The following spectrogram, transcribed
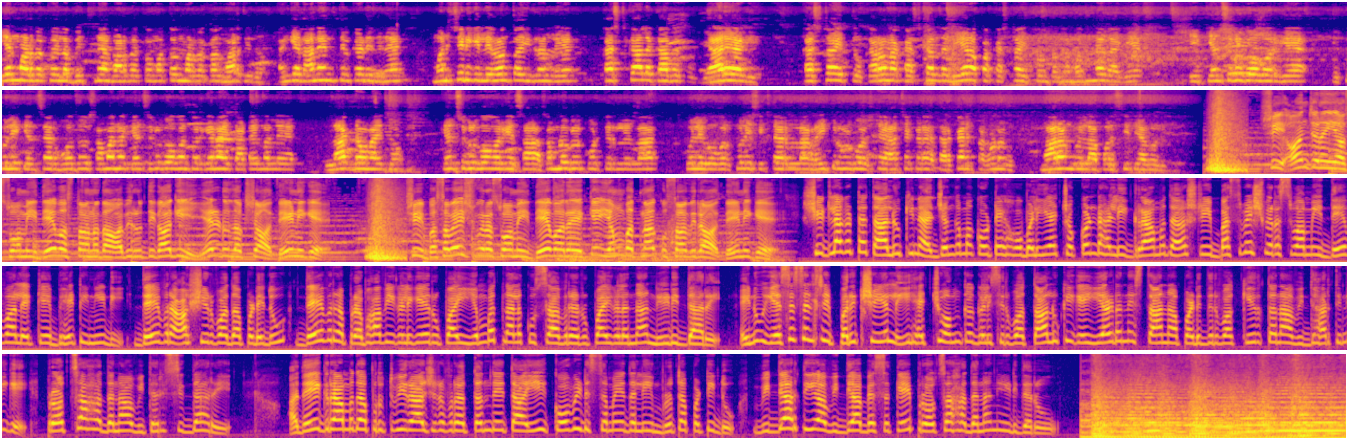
ಏನು ಮಾಡಬೇಕು? ಇಲ್ಲ, ಬಿತ್ತನೆ ಮಾಡಬೇಕು, ಮತ್ತೊಂದು ಮಾಡಬೇಕು ಅದು ಮಾಡ್ತಿದ್ರು. ಹಂಗೆ ನಾನೇನು ತಿಳ್ಕೊಂಡಿದ್ದೀನಿ, ಮನುಷ್ಯನಿಗೆ ಇಲ್ಲಿರೋಂಥ ಇದರಲ್ಲಿ ಕಷ್ಟ ಕಾಲಕ್ಕೆ ಆಗಬೇಕು. ಯಾರೇ ಆಗಿ. ಕಷ್ಟ ಇತ್ತು. ಕರೋನಾ ಕಷ್ಟ ಕಾಲದಲ್ಲಿ ಏನಪ್ಪ ಕಷ್ಟ ಇತ್ತು ಅಂತಂದರೆ ಮೊದಲನೇದಾಗಿ ಈ ಕೆಲ್ಸಗಳಿಗೆ ಹೋಗೋರಿಗೆ, ಈ ಕೂಲಿ ಕೆಲಸ ಇರ್ಬೋದು, ಸಾಮಾನ್ಯ ಕೆಲ್ಸಗಳಿಗೆ ಹೋಗೋಂಥವ್ರಿಗೆ ಏನಾಯ್ತು? ಆ ಟೈಮಲ್ಲಿ ಲಾಕ್ಡೌನ್ ಆಯಿತು. ಕೆಲ್ಸಗಳಿಗೆ ಹೋಗೋರಿಗೆ ಸಂಬಳಗಳು ಕೊಡ್ತಿರ್ಲಿಲ್ಲ. ಕೂಲಿಗೆ ಹೋಗೋರು, ಕೂಲಿ ಸಿಗ್ತಾ ಇರಲಿಲ್ಲ, ರೈತರುಗಳಿಗೂ ಅಷ್ಟೇ ಆಚೆ ಕಡೆ ತರಕಾರಿ ತಗೊಂಡೋಗಿ ಮಾರಂಗೂ ಇಲ್ಲ, ಪರಿಸ್ಥಿತಿ ಆಗೋದು. ಶ್ರೀ ಆಂಜನೇಯ ಸ್ವಾಮಿ ದೇವಸ್ಥಾನದ ಅಭಿವೃದ್ಧಿಗಾಗಿ ಎರಡು ಲಕ್ಷ ದೇಣಿಗೆ. ಶ್ರೀ ಬಸವೇಶ್ವರ ಸ್ವಾಮಿ ದೇವಾಲಯಕ್ಕೆ ಎಂಬತ್ನಾಲ್ಕು ಸಾವಿರ ದೇಣಿಗೆ. ಶಿಡ್ಲಘಟ್ಟ ತಾಲೂಕಿನ ಜಂಗಮಕೋಟೆ ಹೋಬಳಿಯ ಚೊಕ್ಕಂಡಹಳ್ಳಿ ಗ್ರಾಮದ ಶ್ರೀ ಬಸವೇಶ್ವರ ಸ್ವಾಮಿ ದೇವಾಲಯಕ್ಕೆ ಭೇಟಿ ನೀಡಿ ದೇವರ ಆಶೀರ್ವಾದ ಪಡೆದು ದೇವರ ಪ್ರಭಾವಿಗಳಿಗೆ ರೂಪಾಯಿ ಎಂಬತ್ನಾಲ್ಕು ಸಾವಿರ ರೂಪಾಯಿಗಳನ್ನ ನೀಡಿದ್ದಾರೆ. ಇನ್ನು ಎಸ್ಎಸ್ಎಲ್ಸಿ ಪರೀಕ್ಷೆಯಲ್ಲಿ ಹೆಚ್ಚು ಅಂಕ ಗಳಿಸಿರುವ ತಾಲೂಕಿಗೆ ಎರಡನೇ ಸ್ಥಾನ ಪಡೆದಿರುವ ಕೀರ್ತನಾ ವಿದ್ಯಾರ್ಥಿನಿಗೆ ಪ್ರೋತ್ಸಾಹಧನ ವಿತರಿಸಿದ್ದಾರೆ. ಅದೇ ಗ್ರಾಮದ ಪೃಥ್ವಿರಾಜ್ರವರ ತಂದೆ ತಾಯಿ ಕೋವಿಡ್ ಸಮಯದಲ್ಲಿ ಮೃತಪಟ್ಟಿದ್ದು, ವಿದ್ಯಾರ್ಥಿಯ ವಿದ್ಯಾಭ್ಯಾಸಕ್ಕೆ ಪ್ರೋತ್ಸಾಹಧನ ನೀಡಿದರು. Thank you.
